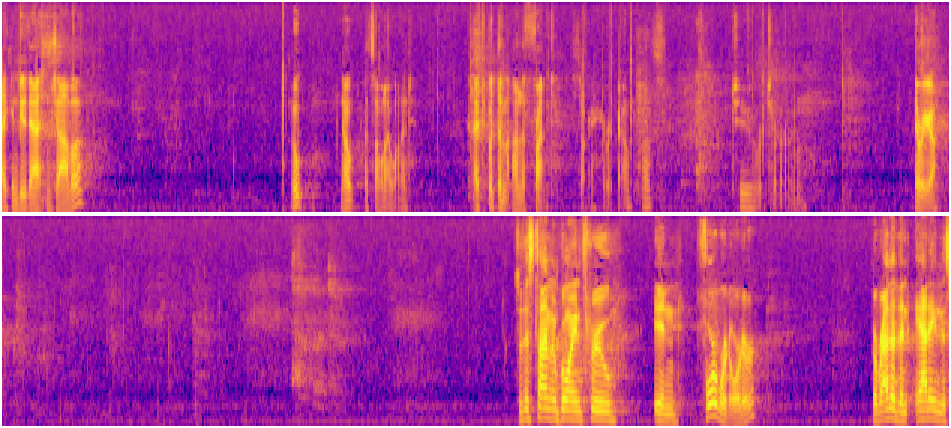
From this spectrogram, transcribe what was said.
I can do that in Java. Oop, nope, that's not what I wanted. I have to put them on the front. Sorry, here we go. Plus to return. There we go. So this time I'm going through in forward order, but rather than adding the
